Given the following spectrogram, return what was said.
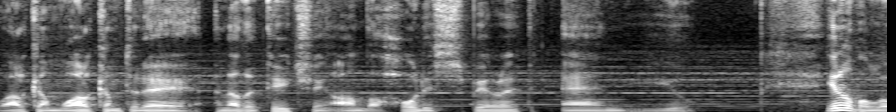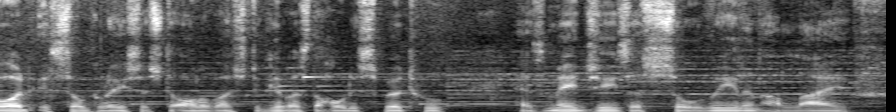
Welcome, welcome today. Another teaching on the Holy Spirit and you. You know, the Lord is so gracious to all of us to give us the Holy Spirit who has made Jesus so real in our life,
